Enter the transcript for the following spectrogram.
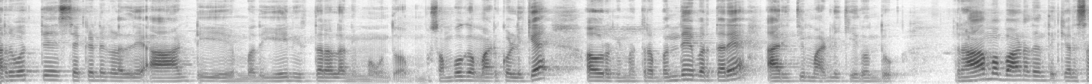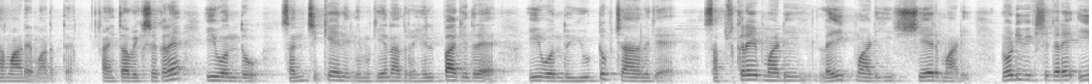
ಅರವತ್ತೇ ಸೆಕೆಂಡ್ಗಳಲ್ಲಿ ಆ ಆಂಟಿ ಎಂಬುದು ಏನಿರ್ತಾರಲ್ಲ ನಿಮ್ಮ ಒಂದು ಸಂಭೋಗ ಮಾಡ್ಕೊಳ್ಳಿಕ್ಕೆ, ಅವರು ನಿಮ್ಮ ಹತ್ರ ಬಂದೇ ಬರ್ತಾರೆ, ಆ ರೀತಿ ಮಾಡಲಿಕ್ಕೆ ಇದೊಂದು ರಾಮಬಾಣದಂತೆ ಕೆಲಸ ಮಾಡೇ ಮಾಡುತ್ತೆ. ಆಯಿತಾ ವೀಕ್ಷಕರೇ, ಈ ಒಂದು ಸಂಚಿಕೆಯಲ್ಲಿ ನಿಮಗೇನಾದರೂ ಹೆಲ್ಪ್ ಆಗಿದ್ದರೆ ಈ ಒಂದು ಯೂಟ್ಯೂಬ್ ಚಾನಲ್ಗೆ ಸಬ್ಸ್ಕ್ರೈಬ್ ಮಾಡಿ, ಲೈಕ್ ಮಾಡಿ, ಶೇರ್ ಮಾಡಿ. ನೋಡಿ ವೀಕ್ಷಕರೇ, ಈ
